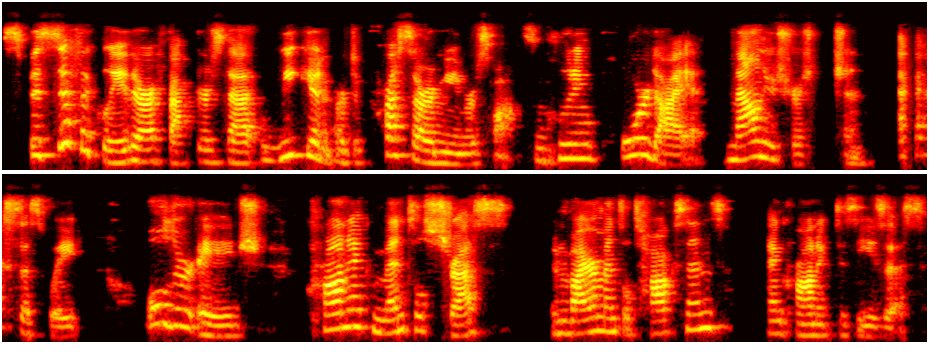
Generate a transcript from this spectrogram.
Specifically, there are factors that weaken or depress our immune response, including poor diet, malnutrition, excess weight, older age, chronic mental stress, environmental toxins, and chronic diseases.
